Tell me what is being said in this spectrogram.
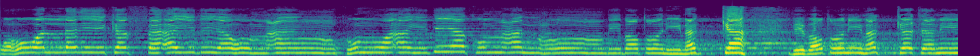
وهو الذي كف أيديهم عنكم وأيديكم عنهم ببطن مكة ببطن مكة من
